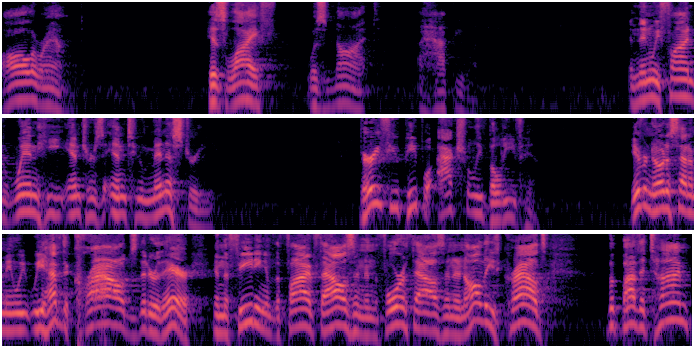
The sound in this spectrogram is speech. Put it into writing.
all around. His life was not a happy one. And then we find when he enters into ministry, very few people actually believe him. You ever notice that? I mean, we, we have the crowds that are there and the feeding of the 5,000 and the 4,000 and all these crowds. But by the time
